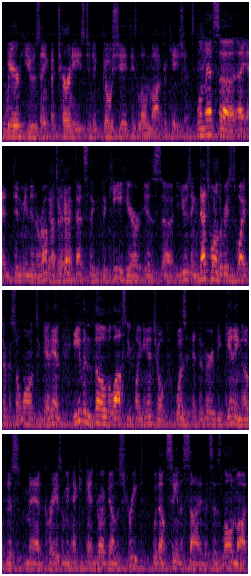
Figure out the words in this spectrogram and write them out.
we're using attorneys to negotiate these loan modifications." Well, and that's, uh, I, I didn't mean to interrupt. That's but okay. That's the, the key here is uh, using, that's one of the reasons why it took us so long to get in. Even though Velocity Financial was at the very beginning of this mad craze. I mean, heck, you can't drive down the street without seeing a sign that says loan mod.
